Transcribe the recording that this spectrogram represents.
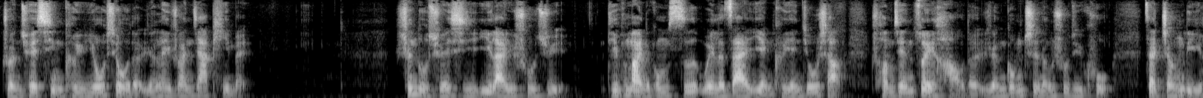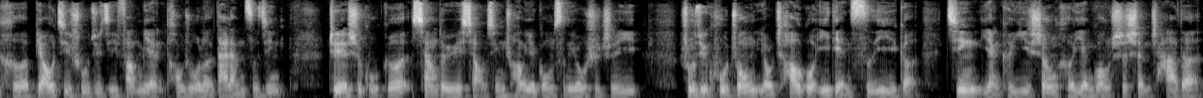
准确性可与优秀的人类专家媲美。深度学习依赖于数据，DeepMind 公司为了在眼科研究上创建最好的人工智能数据库，在整理和标记数据集方面投入了大量资金，这也是谷歌相对于小型创业公司的优势之一。数据库中有超过1.4亿个经眼科医生和验光师审查的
